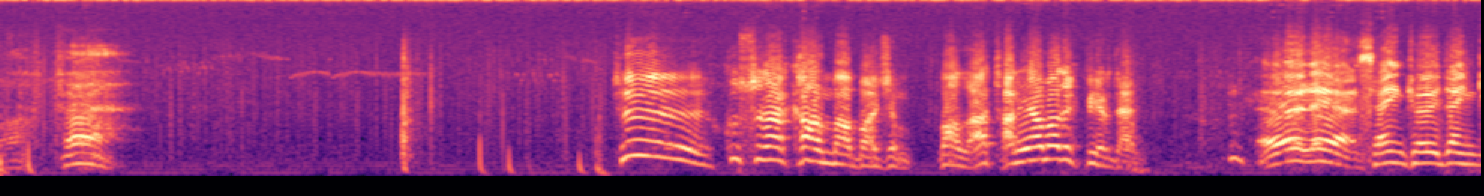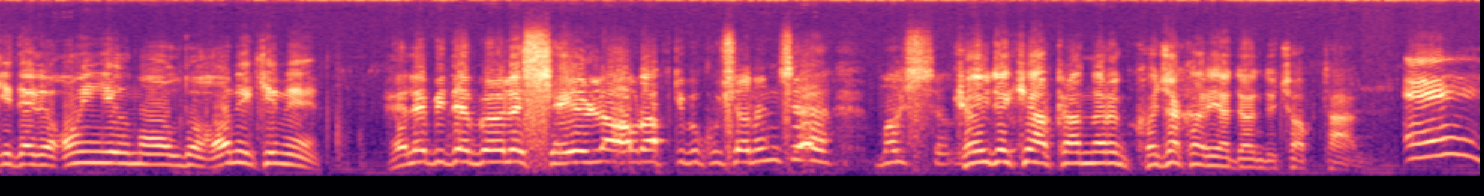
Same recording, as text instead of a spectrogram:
Ah be! Tüh, kusura kalma bacım. Vallahi tanıyamadık birden. Öyle ya, sen köyden gideli on yıl mı oldu, on iki mi? Hele bir de böyle şehirli avrat gibi kuşanınca maşallah. Köydeki akranların koca karıya döndü çoktan. Ee,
